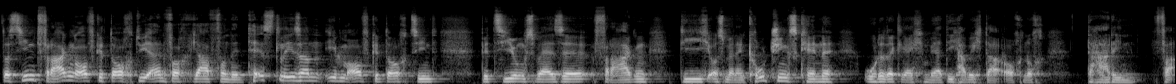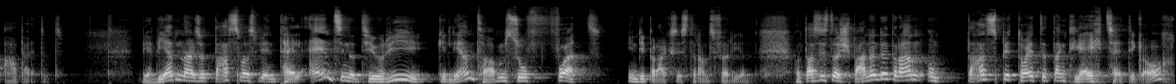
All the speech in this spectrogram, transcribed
Da sind Fragen aufgetaucht, die einfach ja von den Testlesern eben aufgetaucht sind, beziehungsweise Fragen, die ich aus meinen Coachings kenne oder dergleichen mehr, die habe ich da auch noch darin verarbeitet. Wir werden also das, was wir in Teil 1 in der Theorie gelernt haben, sofort in die Praxis transferieren. Und das ist das Spannende dran und das bedeutet dann gleichzeitig auch,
